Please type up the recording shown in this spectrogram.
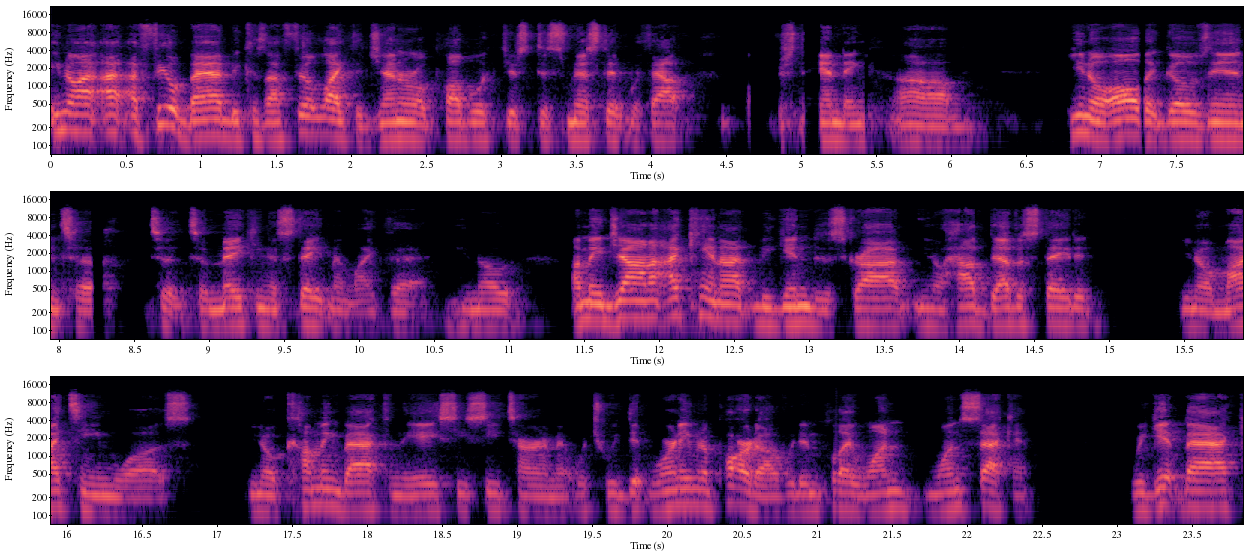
you know, I, I feel bad because I feel like the general public just dismissed it without understanding, um, you know, all that goes into to, to making a statement like that. You know, I mean, John, I cannot begin to describe, you know, how devastated, you know, my team was, you know, coming back from the ACC tournament, which we did, weren't even a part of. We didn't play one one second we get back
